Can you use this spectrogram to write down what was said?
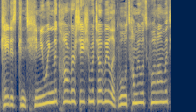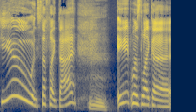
Kate is continuing the conversation with Toby, like, well, tell me what's going on with you and stuff like that. Mm it was like a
